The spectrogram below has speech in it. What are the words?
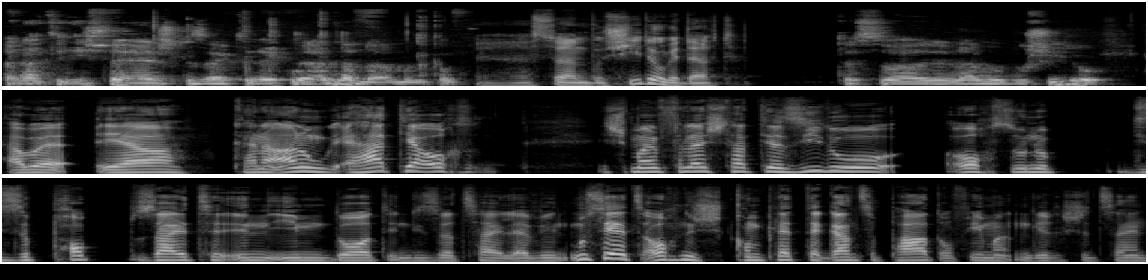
dann hatte ich da ehrlich gesagt direkt einen anderen Namen im Kopf. Hast du an Bushido gedacht? Das war der Name Bushido. Aber ja, keine Ahnung, er hat ja auch, ich meine, vielleicht hat ja Sido auch so eine, diese Pop-Seite in ihm dort in dieser Zeile erwähnt. Muss ja jetzt auch nicht komplett der ganze Part auf jemanden gerichtet sein.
